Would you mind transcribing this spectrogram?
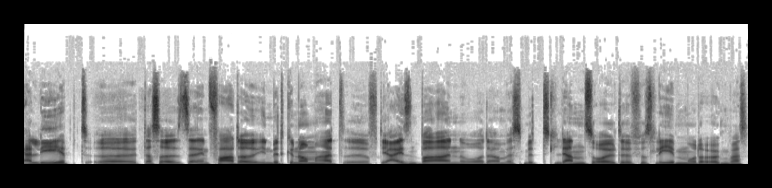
erlebt, äh, dass er seinen Vater ihn mitgenommen hat äh, auf die Eisenbahn oder was mit lernen sollte fürs Leben oder irgendwas.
